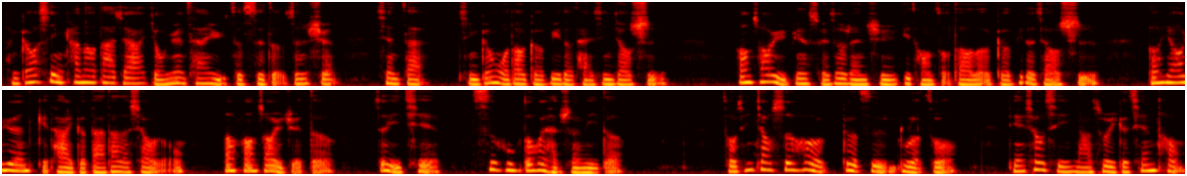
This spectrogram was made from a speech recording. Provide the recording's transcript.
很高兴看到大家踊跃参与这次的甄选。现在，请跟我到隔壁的弹性教室。”方超宇便随着人群一同走到了隔壁的教室，而姚远给他一个大大的笑容，让方超宇觉得这一切似乎都会很顺利的。走进教室后，各自入了座。田秀琪拿出一个签筒，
